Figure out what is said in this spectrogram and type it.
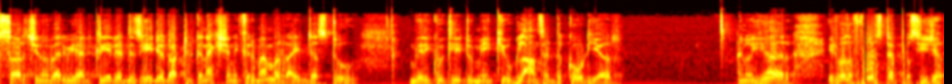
search you know where we had created this ADO.NET connection if you remember right just to very quickly to make you glance at the code here you know here it was a four step procedure.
